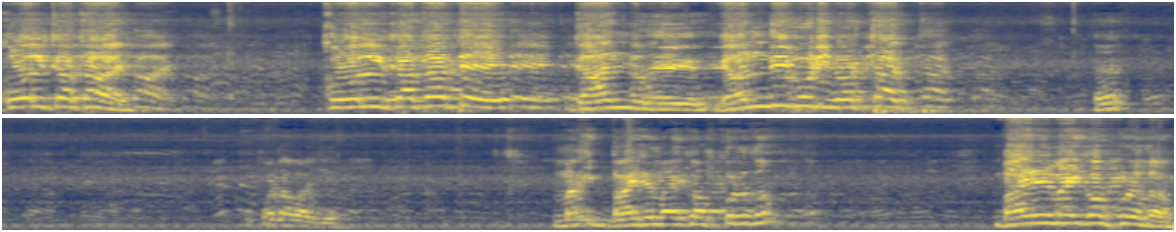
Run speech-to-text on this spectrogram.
কলকাতায়, কলকাতাতে গান্ধীবুড়ি অর্থাৎ হ্যাঁ? মাইক বাইরে মাইক অফ করে দাও। বাইরে মাইক অফ করে দাও।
